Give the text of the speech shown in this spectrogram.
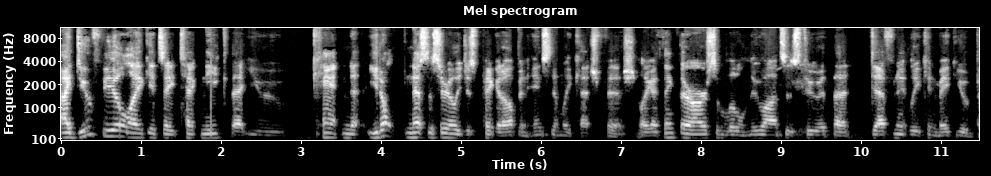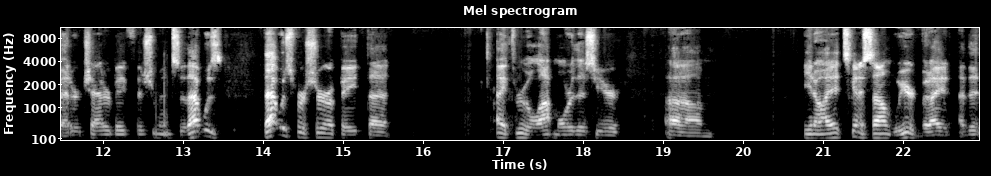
I do feel like it's a technique that you can't you don't necessarily just pick it up and instantly catch fish. Like I think there are some little nuances to it that definitely can make you a better chatterbait fisherman. So that was that was for sure a bait that I threw a lot more this year. Um, you know, it's going to sound weird, but I the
